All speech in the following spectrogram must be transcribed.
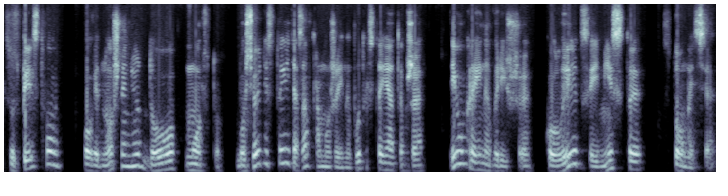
суспільство по відношенню до мосту. Бо сьогодні стоїть, а завтра може і не буде стояти вже. І Україна вирішує, коли цей міст стомиться,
